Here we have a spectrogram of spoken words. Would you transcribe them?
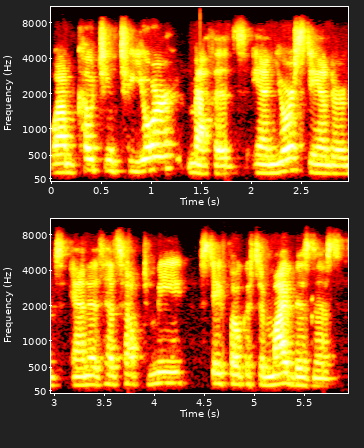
While I'm coaching to your methods and your standards, and it has helped me stay focused in my business.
